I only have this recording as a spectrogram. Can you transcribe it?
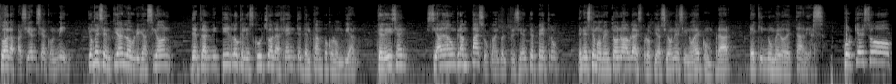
toda la paciencia conmigo, yo me sentía en la obligación de transmitir lo que le escucho a la gente del campo colombiano, que dicen, se ha dado un gran paso cuando el presidente Petro en este momento no habla de expropiaciones, sino de comprar X número de hectáreas. Porque eso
